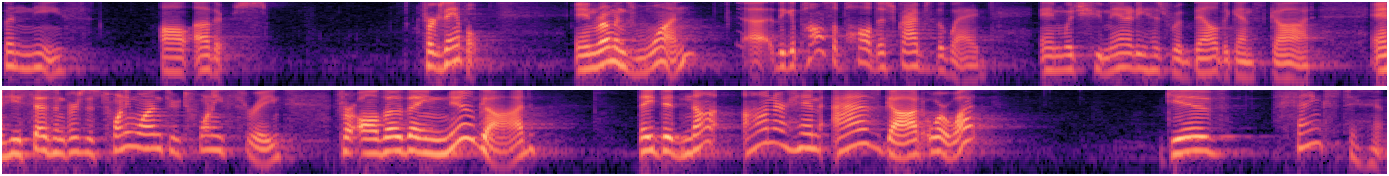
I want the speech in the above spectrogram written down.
beneath all others. For example, in Romans 1, uh, the Apostle Paul describes the way in which humanity has rebelled against God. And he says in verses 21 through 23 For although they knew God, they did not honor him as God or what? Give thanks to him.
